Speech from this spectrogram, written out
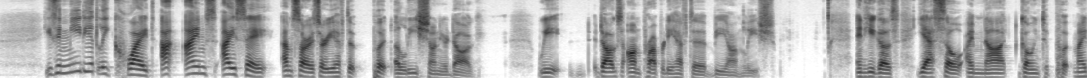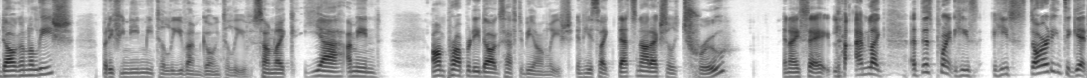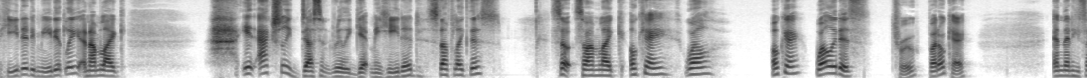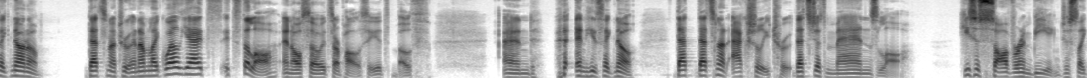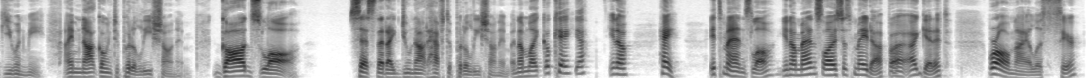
he's immediately quite, I, I'm, I say, I'm sorry, sir, you have to put a leash on your dog. We, dogs on property have to be on leash. And he goes, yeah, so I'm not going to put my dog on a leash, but if you need me to leave, I'm going to leave. So I'm like, yeah, I mean, on property dogs have to be on leash. And he's like, that's not actually true. And I say, I'm like, at this point, he's he's starting to get heated immediately, and I'm like, it actually doesn't really get me heated stuff like this. So so I'm like, okay, well, okay, well, it is true, but okay. And then he's like, no, no, that's not true. And I'm like, well, yeah, it's it's the law, and also it's our policy. It's both. And and he's like, no, that that's not actually true. That's just man's law. He's a sovereign being, just like you and me. I am not going to put a leash on him. God's law says that I do not have to put a leash on him. And I'm like, okay, yeah, you know, hey, it's man's law. You know, man's law is just made up. I, I get it. We're all nihilists here.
